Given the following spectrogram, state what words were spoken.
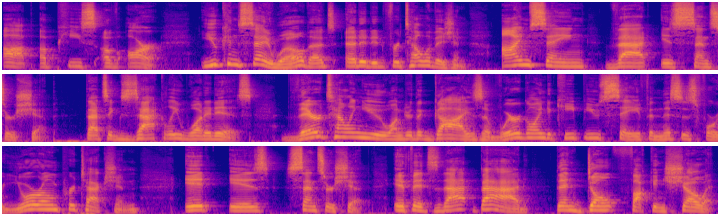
up a piece of art. You can say, well, that's edited for television. I'm saying that is censorship. That's exactly what it is. They're telling you, under the guise of we're going to keep you safe and this is for your own protection, it is censorship. If it's that bad, then don't fucking show it.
